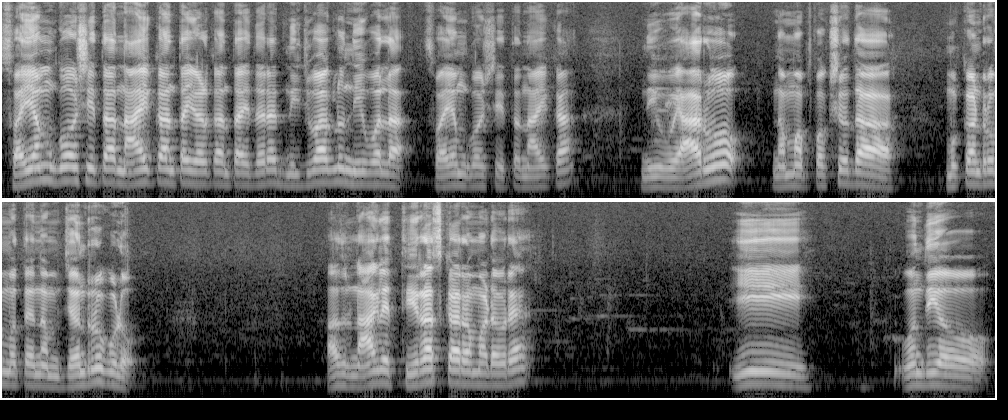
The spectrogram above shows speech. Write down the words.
ಸ್ವಯಂ ಘೋಷಿತ ನಾಯಕ ಅಂತ ಹೇಳ್ಕೊತಾ ಇದ್ದಾರೆ ನಿಜವಾಗ್ಲೂ ನೀವಲ್ಲ ಸ್ವಯಂ ಘೋಷಿತ ನಾಯಕ. ನೀವು ಯಾರೂ ನಮ್ಮ ಪಕ್ಷದ ಮುಖಂಡರು ಮತ್ತು ನಮ್ಮ ಜನರುಗಳು ಅದನ್ನಾಗಲೇ ತಿರಸ್ಕಾರ ಮಾಡವ್ರೆ. ಈ ಒಂದು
